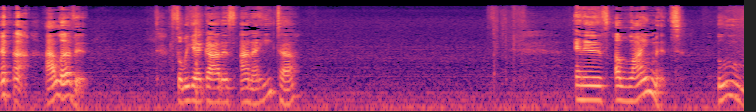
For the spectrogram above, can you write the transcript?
I love it. So we got goddess Anahita. And it is alignment. Ooh,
